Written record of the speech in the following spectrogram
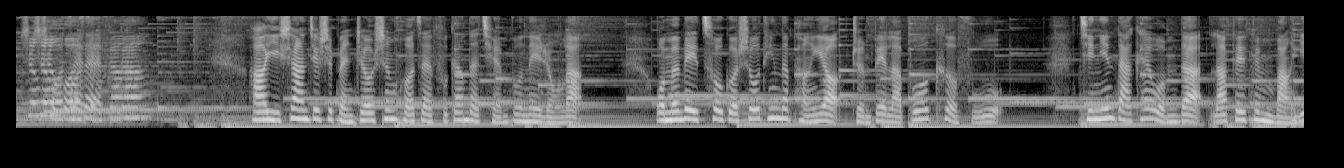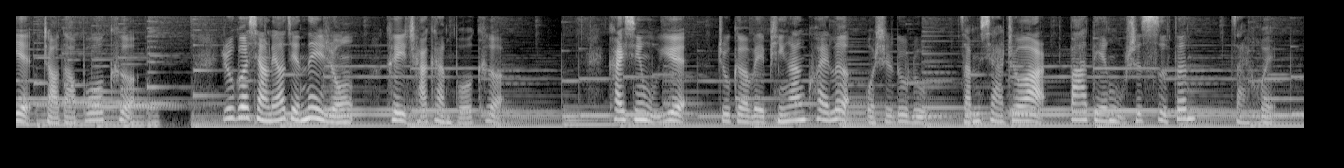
生活在刚刚。好，以上就是本周生活在福冈的全部内容了。我们为错过收听的朋友准备了播客服务，请您打开我们的 LoveFM 网页，找到播客。如果想了解内容，可以查看博客。开心五月，祝各位平安快乐！我是露露，咱们下周二八点五十四分再会。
